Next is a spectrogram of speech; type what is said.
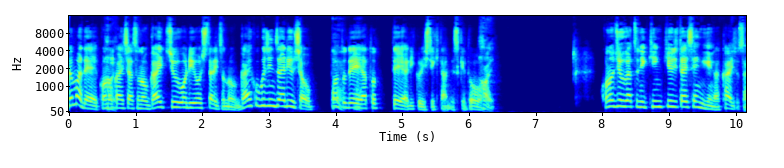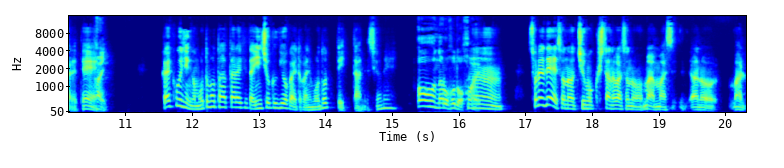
れまでこの会社はその外注を利用したり、その外国人在留者をパートで雇ってやりくりしてきたんですけど、はい。この10月に緊急事態宣言が解除されて、はい。外国人がもともと働いてた飲食業界とかに戻っていったんですよね。ああ、なるほど。はい。うん。それで、その注目したのは、その、まあまあ、あの、まあ、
